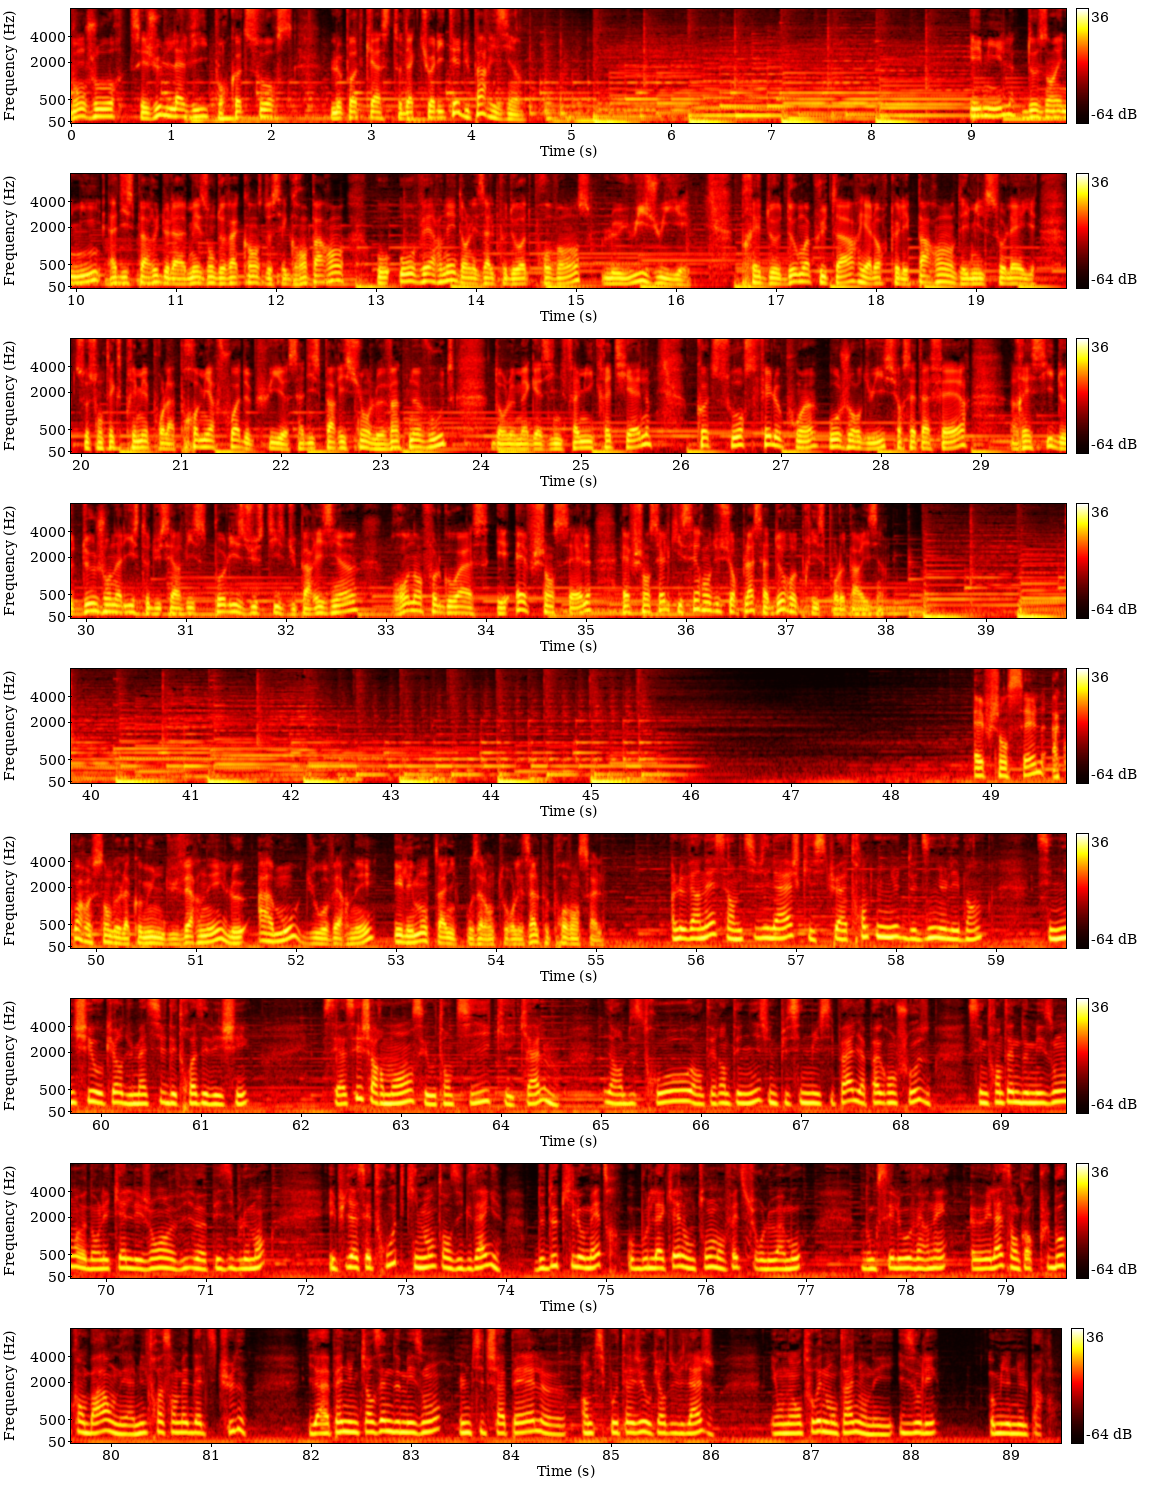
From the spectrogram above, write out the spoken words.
Bonjour, c'est Jules Lavie pour Code Source, le podcast d'actualité du Parisien. Émile, deux ans et demi, a disparu de la maison de vacances de ses grands-parents au Haut-Vernay dans les Alpes de Haute-Provence le 8 juillet. Près de deux mois plus tard, et alors que les parents d'Émile Soleil se sont exprimés pour la première fois depuis sa disparition le 29 août dans le magazine Famille chrétienne, Code Source fait le point aujourd'hui sur cette affaire. Récit de deux journalistes du service police-justice du Parisien, Ronan Folgoas et Eve Chancel. Eve Chancel qui s'est rendu sur place à deux reprises pour le Parisien. F. Chancel, à quoi ressemble la commune du Vernet, le hameau du Haut-Vernet et les montagnes aux alentours, les Alpes provençales? Le Vernet, c'est un petit village qui est situé à 30 minutes de Digne-les-Bains. C'est niché au cœur du massif des Trois Évêchés. C'est assez charmant, c'est authentique et calme. Il y a un bistrot, un terrain de tennis, une piscine municipale, il n'y a pas grand-chose. C'est une trentaine de maisons euh, dans lesquelles les gens euh, vivent paisiblement. Et puis il y a cette route qui monte en zigzag de 2 km, au bout de laquelle on tombe en fait sur le hameau. Donc c'est le Haut-Vernay. Euh, et là, c'est encore plus beau qu'en bas, on est à 1300 mètres d'altitude. Il y a à peine une quinzaine de maisons, une petite chapelle, euh, un petit potager au cœur du village. Et on est entouré de montagnes, on est isolé, au milieu de nulle part.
